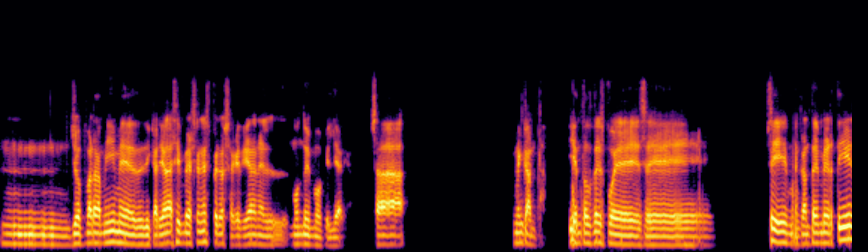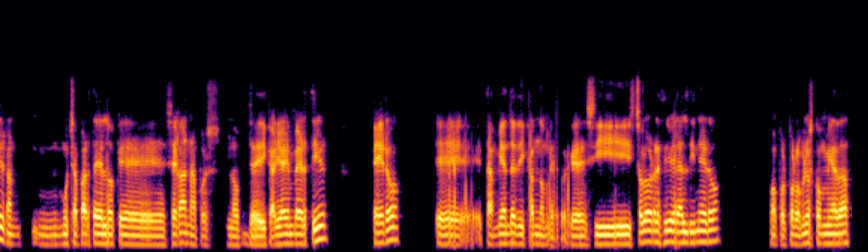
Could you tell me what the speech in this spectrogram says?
Mm, yo para mí me dedicaría a las inversiones, pero seguiría en el mundo inmobiliario. O sea, me encanta. Y entonces, pues, eh, sí, me encanta invertir. Mucha parte de lo que se gana, pues, lo dedicaría a invertir, pero eh, también dedicándome, porque si solo recibiera el dinero, bueno, por, por lo menos con mi edad,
